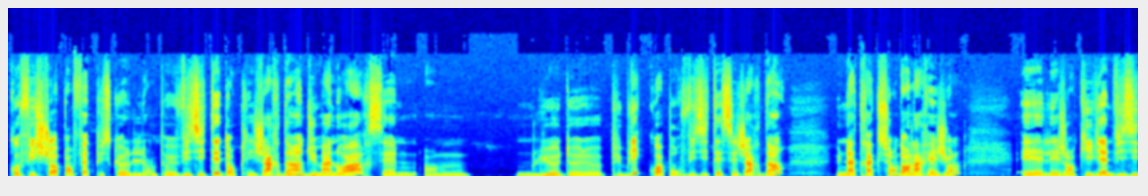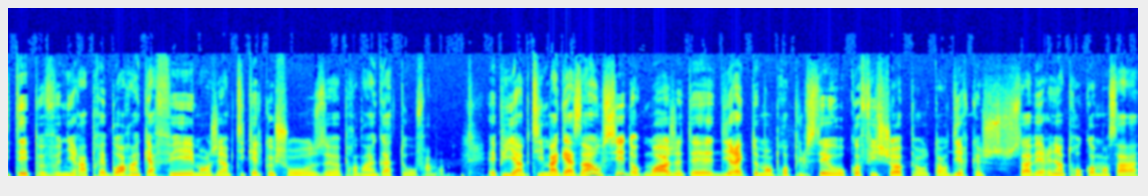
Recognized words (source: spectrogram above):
coffee shop, en fait, puisque on peut visiter donc les jardins du manoir. C'est un, lieu de public, quoi, pour visiter ces jardins, une attraction dans la région. Et les gens qui viennent visiter peuvent venir après boire un café, manger un petit quelque chose, euh, prendre un gâteau. Enfin bon. Et puis il y a un petit magasin aussi. Donc moi, j'étais directement propulsée au coffee shop. Autant dire que je savais rien trop comment ça,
